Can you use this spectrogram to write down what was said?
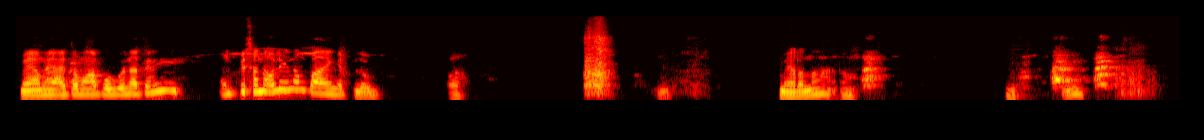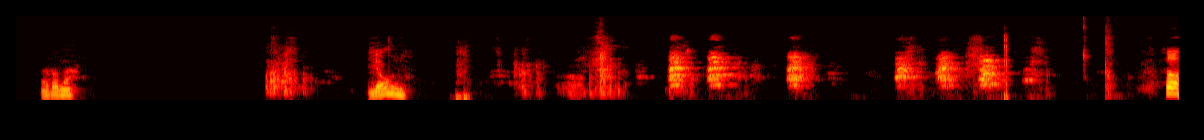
Maya maya ito mga pugo natin eh. Umpisa na uli ng pangingitlog. Oh. Meron na nga. Oh. Hmm. Meron na. Yun. So,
